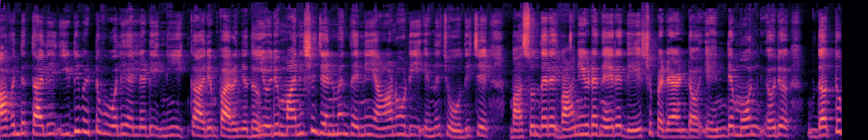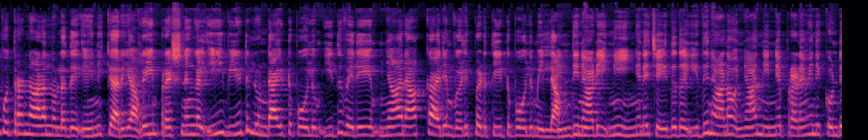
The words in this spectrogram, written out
അവന്റെ തലയിൽ ഇടിവെട്ട് പോലെയല്ലടി നീ ഇക്കാര്യം പറഞ്ഞത്. ഈ ഒരു മനുഷ്യ ജന്മം തന്നെയാണോടി? എന്ന് ചോദിച്ച് വസുന്ധര വാനിയുടെ നേരെ ദേഷ്യപ്പെടാണ്ടോ എന്റെ മോൻ ഒരു ദത്തുപുത്രനാണെന്നുള്ളത് എനിക്കറിയാം. ഇത്രയും പ്രശ്നങ്ങൾ ഈ വീട്ടിലുണ്ടായിട്ട് പോലും ഇതുവരെയും ഞാൻ ആ കാര്യം വെളിപ്പെടുത്തിയിട്ട് പോലുമില്ല. എന്തിനാടി നീ ഇങ്ങനെ ചെയ്തത്? ഇതിനാണോ ഞാൻ നിന്നെ പ്രണവിനെ കൊണ്ട്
